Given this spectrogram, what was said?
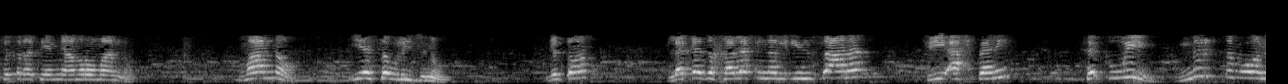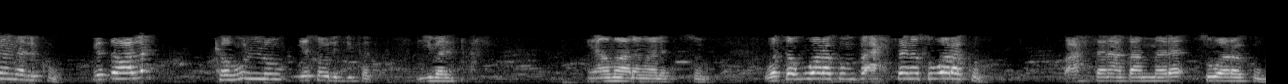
ፍጥረት የሚያምረው ማን ነው? ማን ነው? የሰው ልጅ ነው። ግልጽ ነው። ለቀድ ኸለቅነ ልኢንሳነ ፊ አሕሰኒ ተቅዊም ምርጥ በሆነ መልኩ ግልጽዋለ ከሁሉም የሰው ልጅ ይበልጣል ያማረ ማለት እሱ ወሰወረኩም ፈአሕሰነ ሱወረኩም ፈአሕሰነ አሳመረ ሱወረኩም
